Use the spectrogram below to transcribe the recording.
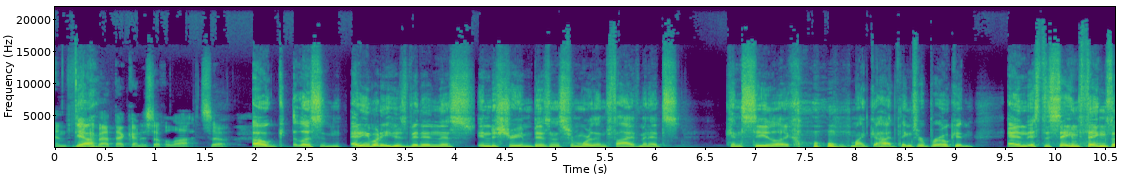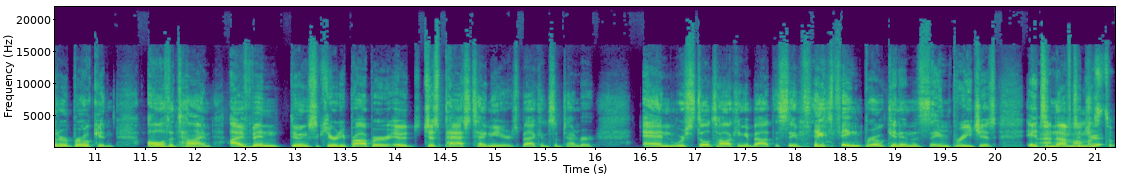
and think Yeah. about that kind of stuff a lot. So Oh, listen, anybody who's been in this industry and business for more than five minutes can see, like, oh my God, things are broken. And it's the same things that are broken all the time. I've been doing security proper it just past 10 years back in September, and we're still talking about the same things being broken and the same breaches. It's I- enough I'm to almost, dri-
